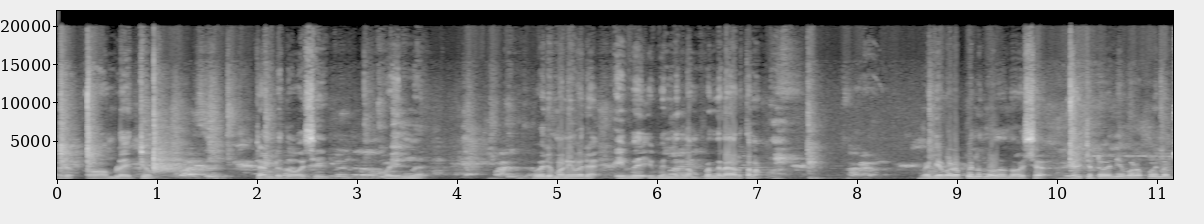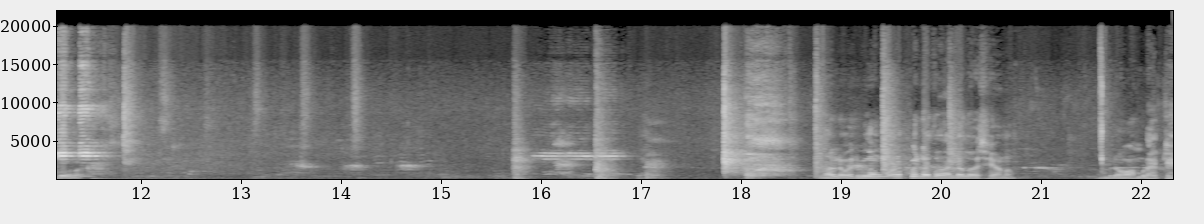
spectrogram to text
ഒരു ഓംലേറ്റും രണ്ട് ദോശയും. അപ്പോൾ ഇന്ന് ഒരു മണി വരെ ഇവ ഇവനിൽ നമുക്ക് നിലനിർത്തണം. വലിയ കുഴപ്പമില്ലെന്ന് തോന്നുന്നു. ദോശ കഴിച്ചിട്ട് വലിയ കുഴപ്പമില്ലെന്ന് തോന്നുന്നു. നല്ല ഒരുവിധം കുഴപ്പമില്ലാത്ത നല്ല ദോശയാണ്. പിന്നെ ഓംപ്ലേറ്റ്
